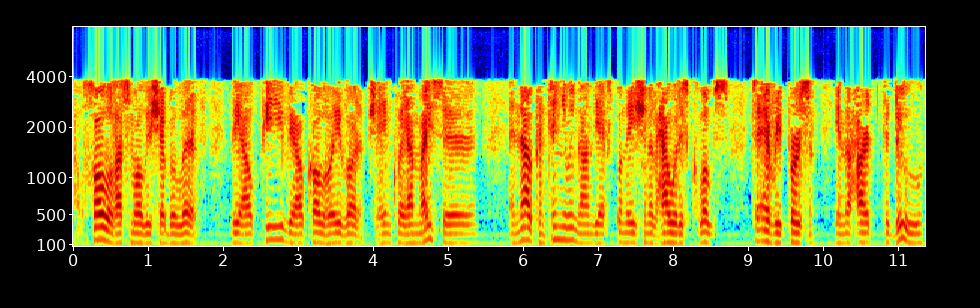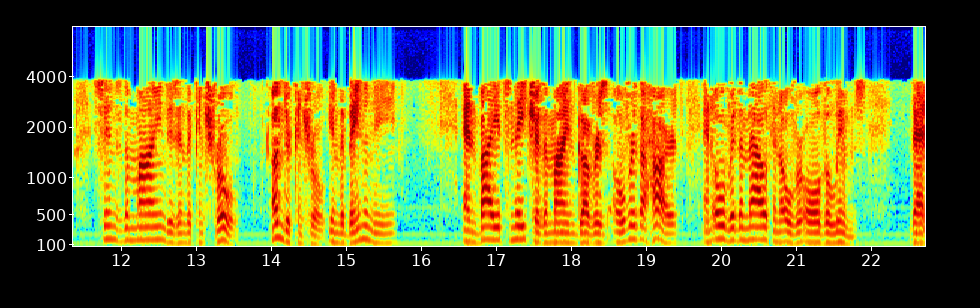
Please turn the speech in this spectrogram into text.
על חול השמאלי שבלב, ועל פי ועל כל האיברים, שהם כלי המייסה, and now continuing on the explanation of how it is close to every person in the heart to do, since the mind is in the control, under control, in the Beinani, and by its nature the mind governs over the heart and over the mouth and over all the limbs that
